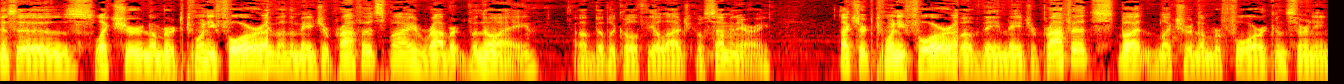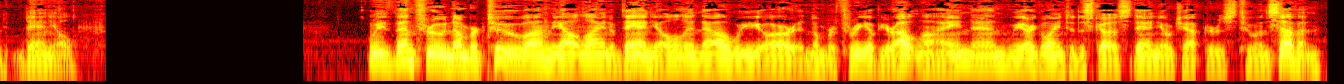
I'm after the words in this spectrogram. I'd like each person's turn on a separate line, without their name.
This is lecture number 24 on the major prophets by Robert Vannoy of Biblical Theological Seminary. Lecture 24 of the major prophets, but lecture number 4 concerning Daniel. We've been through number 2 on the outline of Daniel, and now we are at number 3 of your outline, and we are going to discuss Daniel chapters 2 and 7.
